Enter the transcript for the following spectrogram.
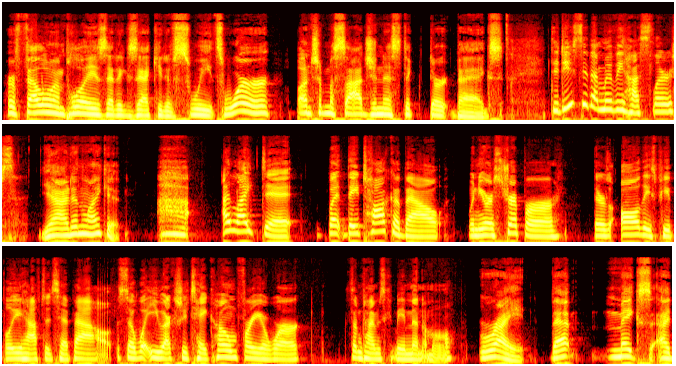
her fellow employees at Executive Suites were a bunch of misogynistic dirtbags. Did you see that movie Hustlers? Yeah, I didn't like it. Ah, I liked it, but they talk about when you're a stripper, there's all these people you have to tip out. So what you actually take home for your work sometimes can be minimal. Right. That makes I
